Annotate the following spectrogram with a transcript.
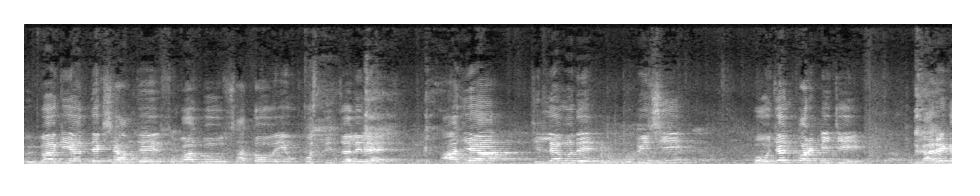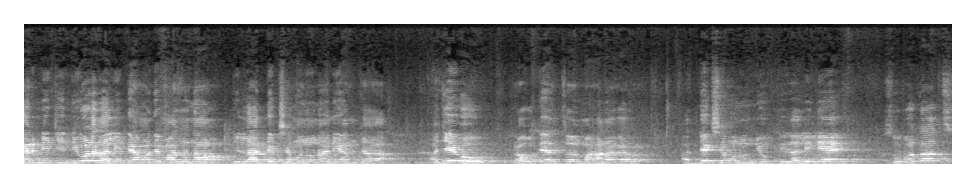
विभागीय अध्यक्ष आमचे सुभाष भाऊ सातव हे उपस्थित झालेले आहे आज या जिल्ह्यामध्ये ओबीसी बहुजन पार्टीची कार्यकारिणीची निवड झाली त्यामध्ये माझं नाव जिल्हाध्यक्ष म्हणून आणि आमच्या अजय भाऊ राऊत यांचं महानगर अध्यक्ष म्हणून नियुक्ती झालेली आहे. सोबतच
